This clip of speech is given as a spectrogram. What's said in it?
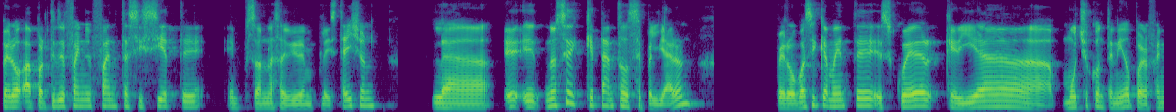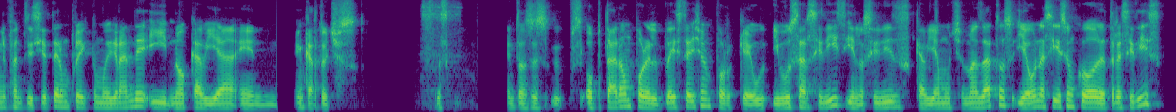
Pero a partir de Final Fantasy VII empezaron a salir en PlayStation. La, eh, eh, no sé qué tanto se pelearon, pero básicamente Square quería mucho contenido para Final Fantasy VII. Era un proyecto muy grande y no cabía en, en cartuchos. Entonces pues, optaron por el PlayStation porque iba a usar CDs y en los CDs cabía muchos más datos y aún así es un juego de tres CDs.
